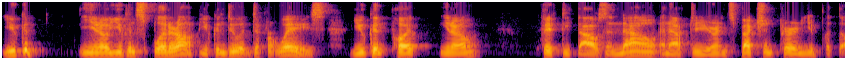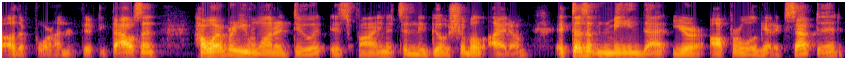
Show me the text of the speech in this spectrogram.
You could, you know, you can split it up. You can do it different ways. You could put, you know, fifty thousand now, and after your inspection period, you put the other four hundred fifty thousand. However you want to do it is fine. It's a negotiable item. It doesn't mean that your offer will get accepted,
